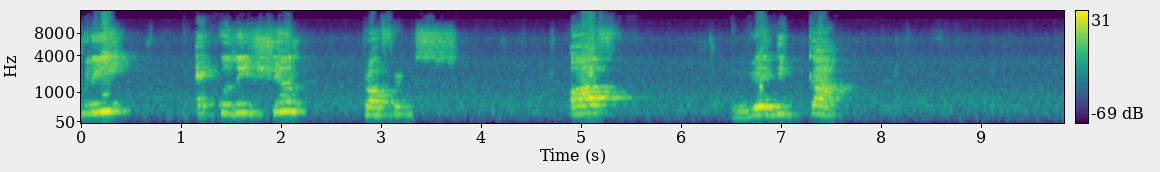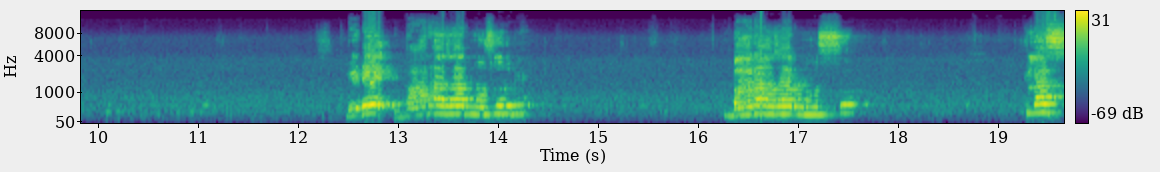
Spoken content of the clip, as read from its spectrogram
pre acquisition profits of Vedika बेटे, बारह हज़ार नौ सौ रुपये बारह हज़ार नौ सौ plus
